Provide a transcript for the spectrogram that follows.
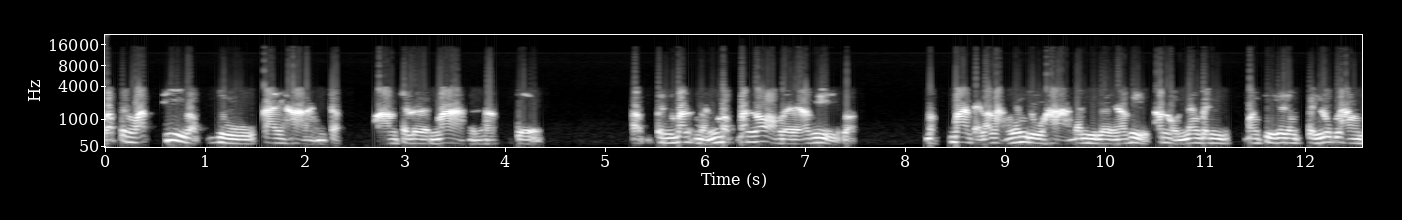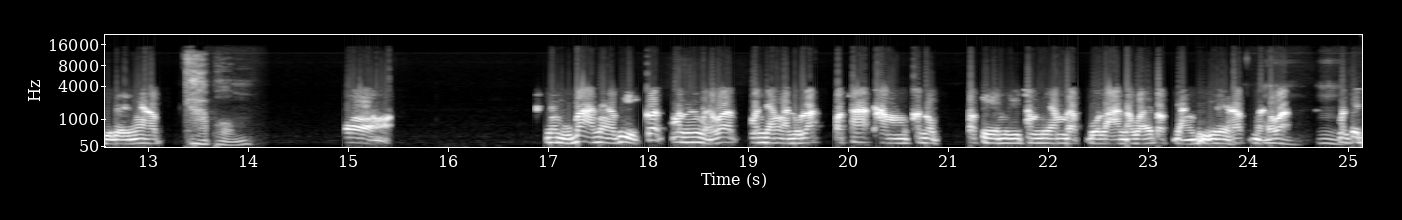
ก็เป็นวัดที่แบบอยู่ไกลห่างจากความเจริญมากเลยครับเจแบบเป็นบ้านเหมือนแบบบ้านนอกเลยครับพี่แบบแบบบ้านแต่ละหลังยังอยู่ห่างกันอยู่เลยครับพี่ถนนยังเป็นบางทีก็ยังเป็นลูกรังอยู่เลยเนี่ยครับ ครับผมก็ในหมู่บ้านเนี่ยครับพี่ก็มันเหมือนว่ามันยังอนุรักษ์วัฒนธรรมขนบประเพณีธรรมเนียมแบบโบราณเอาไว้แบบอย่างดีเลยครับ เหมือนกับว่าอืมมันเป็น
